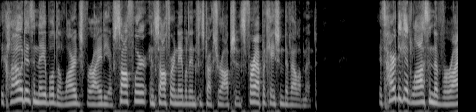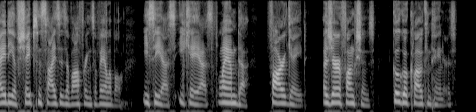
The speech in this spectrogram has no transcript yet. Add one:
The cloud has enabled a large variety of software and software enabled infrastructure options for application development. It's hard to get lost in the variety of shapes and sizes of offerings available ECS, EKS, Lambda, Fargate, Azure Functions, Google Cloud Containers.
